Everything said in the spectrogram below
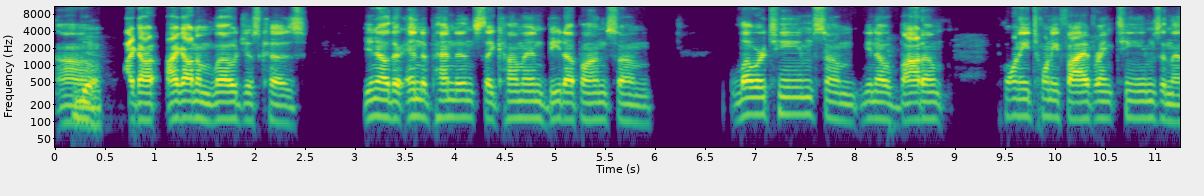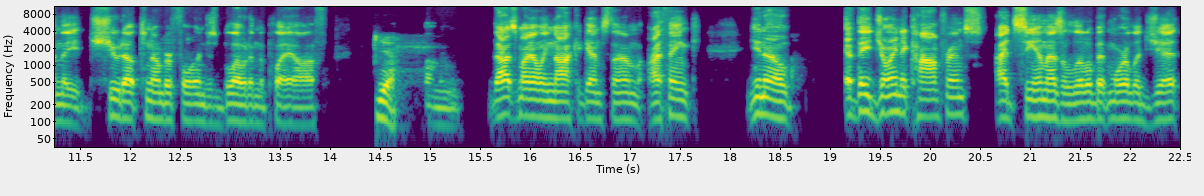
Um, Yeah. I got I got them low just because, you know, they're independents. They come in, beat up on some lower teams, some you know bottom 20, 25 ranked teams, and then they shoot up to number four and just blow it in the playoff. yeah, Um, that's my only knock against them. I think, you know, if they joined a conference, I'd see them as a little bit more legit.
